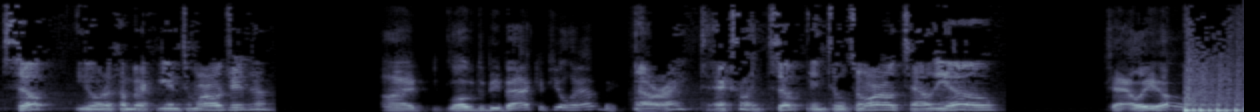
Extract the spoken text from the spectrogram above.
So, you want to come back again tomorrow, J Dub? I'd love to be back if you'll have me. All right. Excellent. So, until tomorrow, tally ho. Tally ho.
